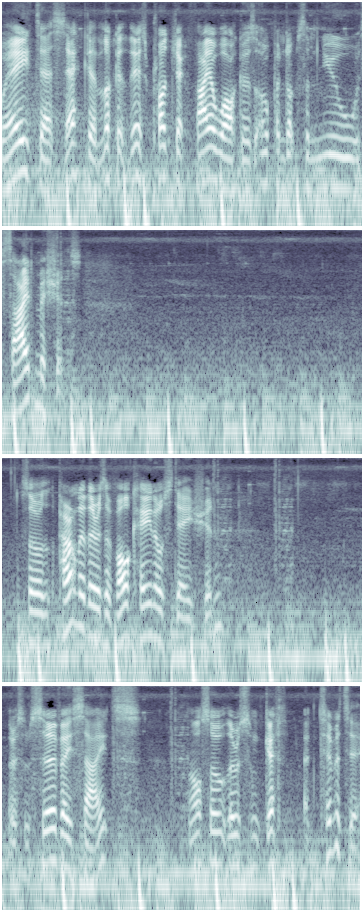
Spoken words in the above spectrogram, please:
Wait a second, look at this. Project Firewalkers opened up some new side missions. So apparently there is a volcano station there are some survey sites, and also there is some geth activity.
